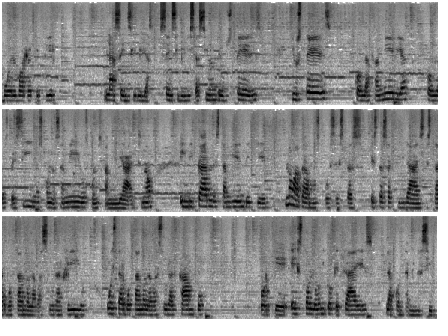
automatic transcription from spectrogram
vuelvo a repetir, la sensibilización de ustedes y ustedes con la familia, con los vecinos, con los amigos, con los familiares, ¿no? Indicarles también de que no hagamos pues estas, estas actividades de estar botando la basura al río o estar botando la basura al campo, porque esto lo único que trae es la contaminación.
